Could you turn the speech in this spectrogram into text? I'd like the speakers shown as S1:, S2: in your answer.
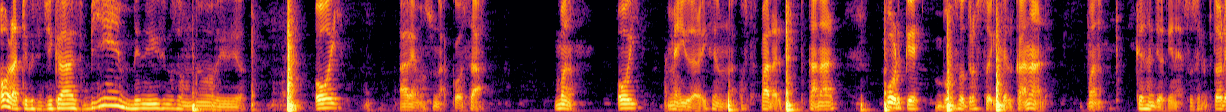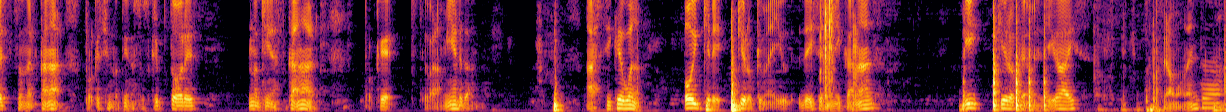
S1: Hola chicos y chicas, bienvenidos a un nuevo video. Hoy haremos una cosa. Bueno, hoy me ayudaréis en una cosa para el canal Porque vosotros sois el canal. Bueno, ¿qué sentido tiene? Suscriptores son el canal Porque si no tienes suscriptores, no tienes canal Porque te va la mierda. Así que bueno, hoy quiero que me ayudéis en mi canal Y quiero que me digáis Espera un momento.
